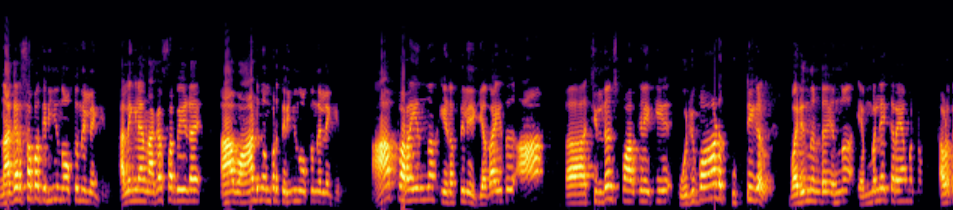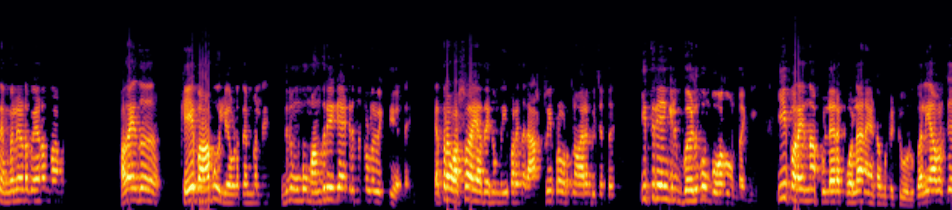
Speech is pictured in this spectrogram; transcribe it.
നഗരസഭ തിരിഞ്ഞു നോക്കുന്നില്ലെങ്കിൽ അല്ലെങ്കിൽ ആ നഗരസഭയുടെ ആ വാർഡ് മെമ്പർ തിരിഞ്ഞു നോക്കുന്നില്ലെങ്കിൽ ആ പറയുന്ന ഇടത്തിലേക്ക് അതായത് ആ ചിൽഡ്രൻസ് പാർക്കിലേക്ക് ഒരുപാട് കുട്ടികൾ വരുന്നുണ്ട് എന്ന് എം എൽ എക്ക് അറിയാൻ പറ്റും. അവിടുത്തെ എം എൽ എയുടെ പേരെന്താണ്? അതായത് കെ ബാബു ഇല്ലേ അവിടുത്തെ എം എൽ എ ഇതിനു മുമ്പ് മന്ത്രിയൊക്കെ ആയിട്ടിരുന്നിട്ടുള്ള ഒരു വ്യക്തിയല്ലേ എത്ര വർഷമായി അദ്ദേഹം ഈ പറയുന്ന രാഷ്ട്രീയ പ്രവർത്തനം ആരംഭിച്ചിട്ട് ഇത്രയെങ്കിലും വെളിവും ബോധം ഉണ്ടെങ്കിൽ ഈ പറയുന്ന പിള്ളേരെ കൊല്ലാനായിട്ട് അങ്ങോട്ട് ഇട്ടു കൊടുക്കും. അല്ലെങ്കിൽ അവർക്ക്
